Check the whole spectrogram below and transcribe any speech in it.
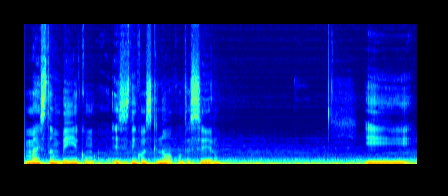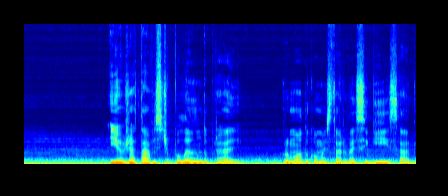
mas também é como existem coisas que não aconteceram e, e eu já tava estipulando para pro modo como a história vai seguir, sabe?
